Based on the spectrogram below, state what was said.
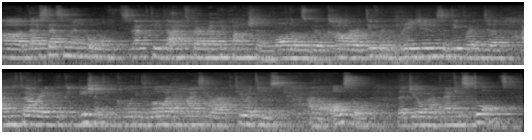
uh, the assessment of selected ionospheric mapping function models will cover different regions, different uh, atmospheric conditions, including low and high solar activities, and also the geomagnetic storms.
